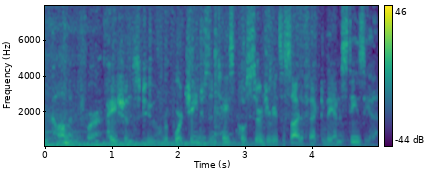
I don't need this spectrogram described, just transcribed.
uncommon for patients to report changes in taste post-surgery. It's a side effect of the anesthesia.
